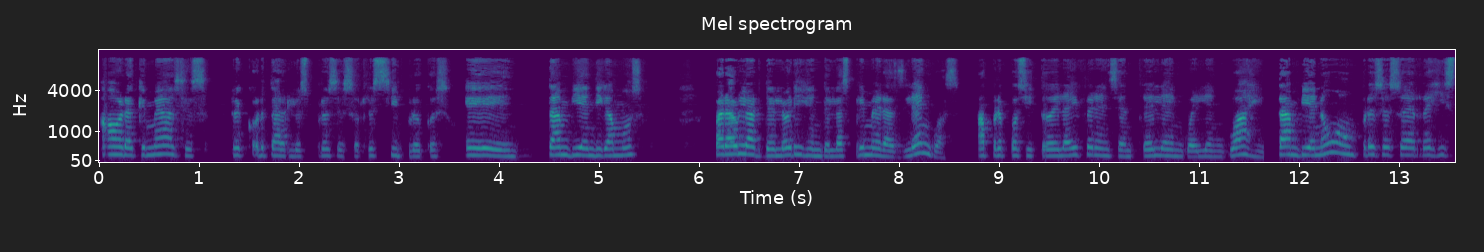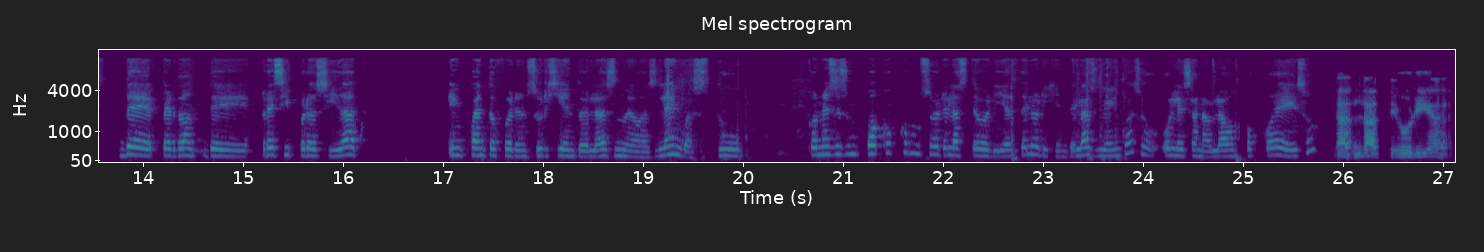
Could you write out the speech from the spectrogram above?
ahora que me haces recordar los procesos recíprocos, eh, también digamos, para hablar del origen de las primeras lenguas, a propósito de la diferencia entre lengua y lenguaje. También hubo un proceso de, de, perdón, de reciprocidad en cuanto fueron surgiendo las nuevas lenguas. ¿Tú ¿Conoces un poco como sobre las teorías del origen de las lenguas o, les han hablado un poco de eso? La, teoría,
